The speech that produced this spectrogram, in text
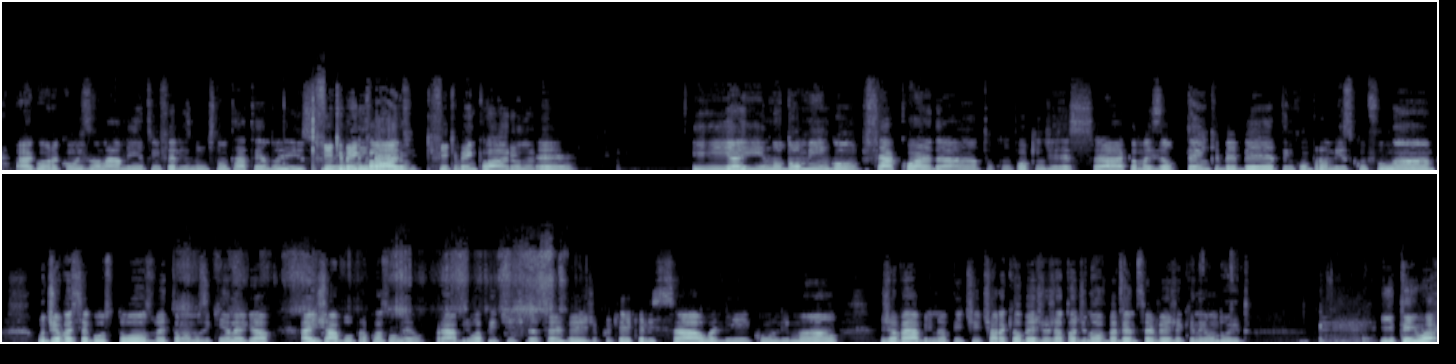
Agora com o isolamento, infelizmente não está tendo isso. Fique nem, bem nem claro. Deve. Que fique bem claro, né? É. E aí no domingo você acorda, ah, tô com um pouquinho de ressaca, mas eu tenho que beber, tenho compromisso com fulano, o dia vai ser gostoso, vai ter uma musiquinha legal. Aí já vou pro Cozumel, para abrir o apetite da cerveja, porque aquele sal ali com limão já vai abrindo o apetite, a hora que eu vejo eu já tô de novo bebendo cerveja que nem um doido. E tem uma,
